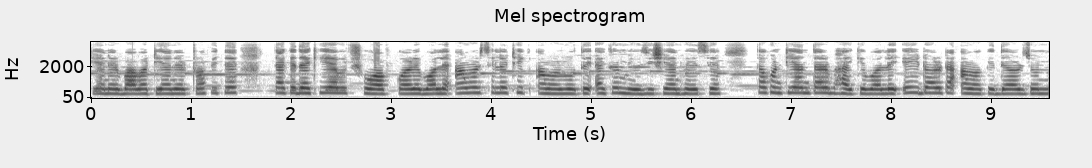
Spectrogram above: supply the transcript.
টিয়ানের বাবা টিয়ানের ট্রফিতে তাকে দেখিয়ে শো অফ করে, বলে, আমার ছেলে ঠিক আমার মতো একজন মিউজিশিয়ান হয়েছে। তখন টিয়ান তার ভাইকে বলে, এই ডলটা আমাকে দেওয়ার জন্য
